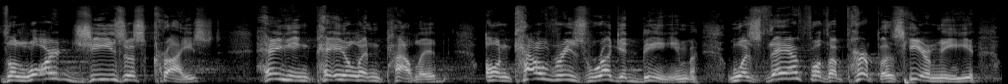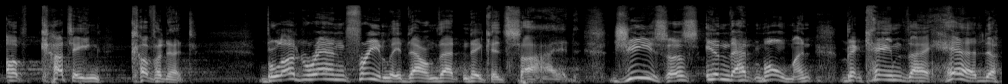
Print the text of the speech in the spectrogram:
The Lord Jesus Christ hanging pale and pallid on Calvary's rugged beam, was there for the purpose, hear me, of cutting covenant. Blood ran freely down that naked side. Jesus, in that moment, became the head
